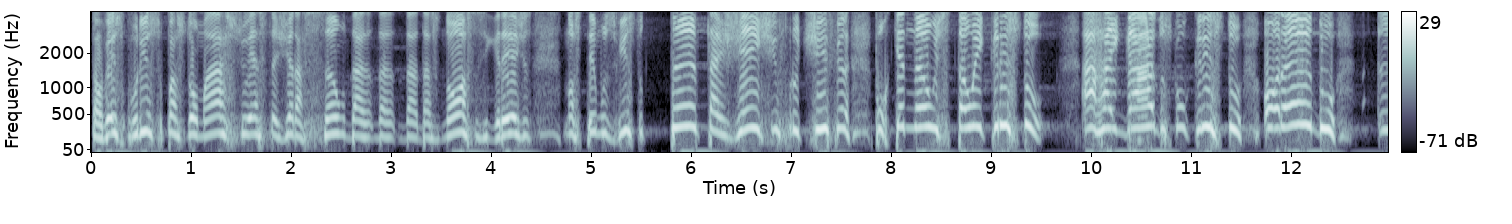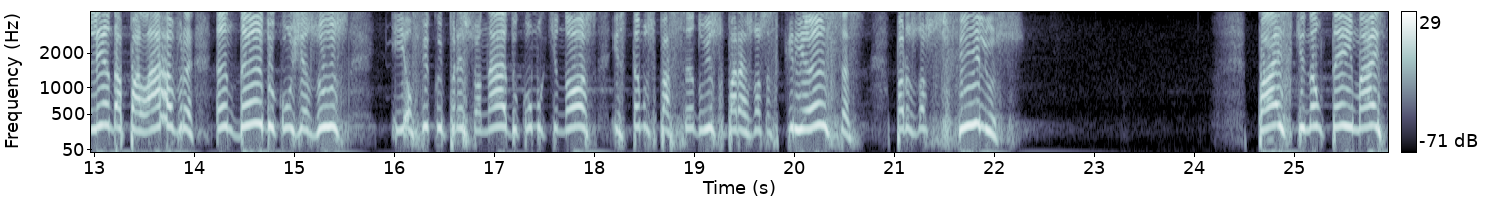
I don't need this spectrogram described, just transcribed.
Talvez por isso, pastor Márcio, esta geração da, da, das nossas igrejas, nós temos visto tanta gente frutífera, porque não estão em Cristo, arraigados com Cristo, orando, lendo a palavra, andando com Jesus. E eu fico impressionado como que nós estamos passando isso para as nossas crianças, para os nossos filhos. Pais que não têm mais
